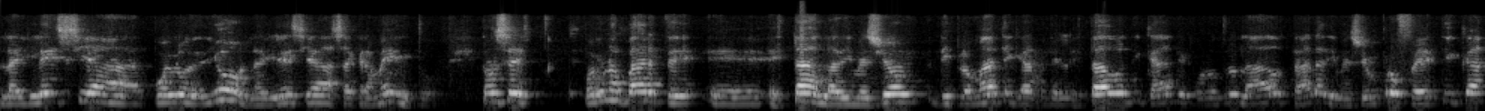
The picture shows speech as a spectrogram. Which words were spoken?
la iglesia pueblo de Dios, la iglesia sacramento. Entonces, por una parte eh, está la dimensión diplomática del Estado Vaticano y por otro lado está la dimensión profética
